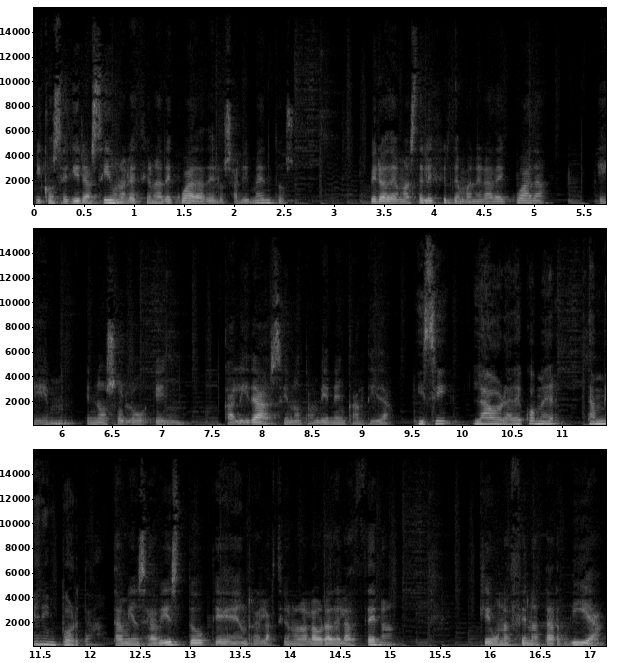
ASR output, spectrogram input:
y conseguir así una elección adecuada de los alimentos, pero además de elegir de manera adecuada, em, no solo en calidad, sino también en cantidad. Y sí, la hora de comer también importa. También se ha visto que en relación a la hora de la cena, que una cena tardía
